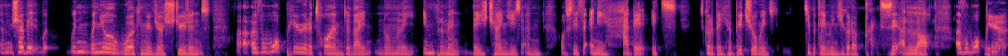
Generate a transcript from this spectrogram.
Um Shobit, when when you're working with your students uh, over what period of time do they normally implement these changes and obviously for any habit it's it's got to be habitual means typically means you've got to practice it a lot. Over what period yeah. of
